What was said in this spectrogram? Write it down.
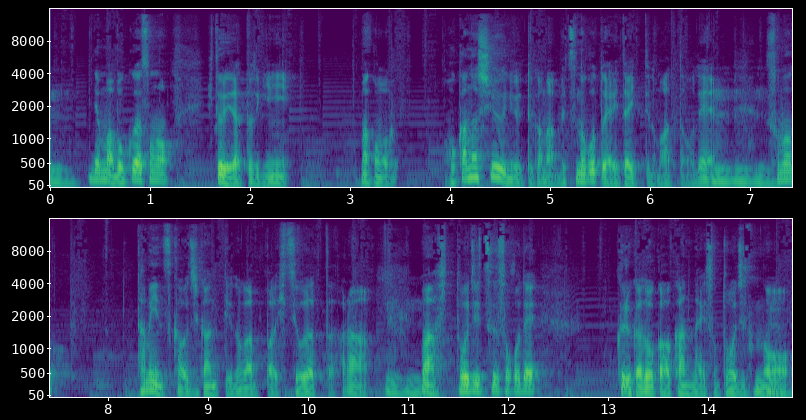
うん。で、まあ僕はその一人でやった時に、まあこの他の収入っていうかまあ別のことをやりたいっていうのもあったので、うんうんうん。そのために使う時間っていうのがやっぱ必要だったから、うんうん。まあ当日そこで来るかどうかわかんないその当日の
